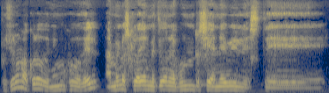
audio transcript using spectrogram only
Pues yo no me acuerdo de ningún juego de él, a menos que lo hayan metido en algún Resident Evil, este.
